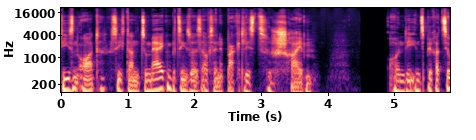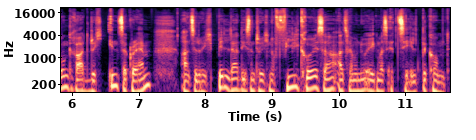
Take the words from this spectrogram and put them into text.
diesen Ort sich dann zu merken bzw. auf seine Bucketlist zu schreiben. Und die Inspiration gerade durch Instagram, also durch Bilder, die ist natürlich noch viel größer, als wenn man nur irgendwas erzählt bekommt.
